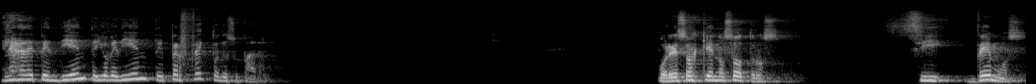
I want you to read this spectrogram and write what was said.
Él era dependiente y obediente, perfecto de su Padre. Por eso es que nosotros, si vemos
